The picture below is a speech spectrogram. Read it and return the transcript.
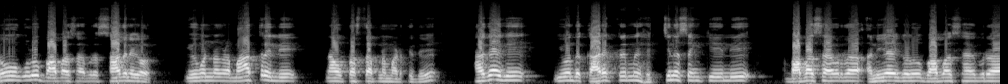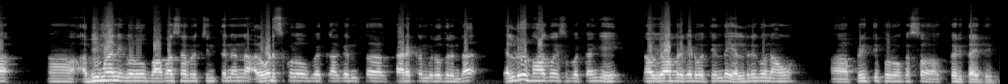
ನೋವುಗಳು, ಬಾಬಾ ಸಾಹೇಬ್ರ ಸಾಧನೆಗಳು ಇವನ್ನ ಮಾತ್ರ ಇಲ್ಲಿ ನಾವು ಪ್ರಸ್ತಾಪನೆ ಮಾಡ್ತಿದ್ದೀವಿ. ಹಾಗಾಗಿ ಈ ಒಂದು ಕಾರ್ಯಕ್ರಮ ಹೆಚ್ಚಿನ ಸಂಖ್ಯೆಯಲ್ಲಿ ಬಾಬಾ ಸಾಹೇಬ್ರ ಅನುಯಾಯಿಗಳು, ಬಾಬಾ ಸಾಹೇಬ್ರ ಅಭಿಮಾನಿಗಳು, ಬಾಬಾ ಸಾಹೇಬ್ರ ಚಿಂತನೆಯನ್ನು ಅಳವಡಿಸಿಕೊಳ್ಳಬೇಕಾದಂತ ಕಾರ್ಯಕ್ರಮ ಇರೋದ್ರಿಂದ ಎಲ್ಲರೂ ಭಾಗವಹಿಸಬೇಕಾಗಿ ನಾವು ಯುವ ಬ್ರಿಗೇಡ್ ವತಿಯಿಂದ ಎಲ್ರಿಗೂ ನಾವು ಪ್ರೀತಿಪೂರ್ವಕ ಸ್ವ ಕರಿತಾ ಇದ್ದೀವಿ.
